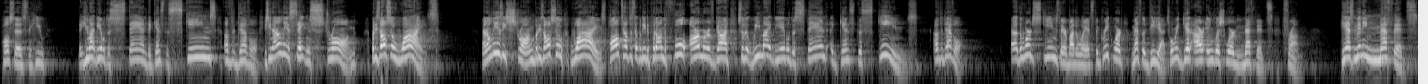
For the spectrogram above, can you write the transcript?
Paul says that he that you might be able to stand against the schemes of the devil. You see, not only is Satan strong, but he's also wise. Not only is he strong, but he's also wise. Paul tells us that we need to put on the full armor of God so that we might be able to stand against the schemes of the devil. Uh, the word schemes there, by the way, it's the Greek word methodeia. It's where we get our English word methods from. He has many methods,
